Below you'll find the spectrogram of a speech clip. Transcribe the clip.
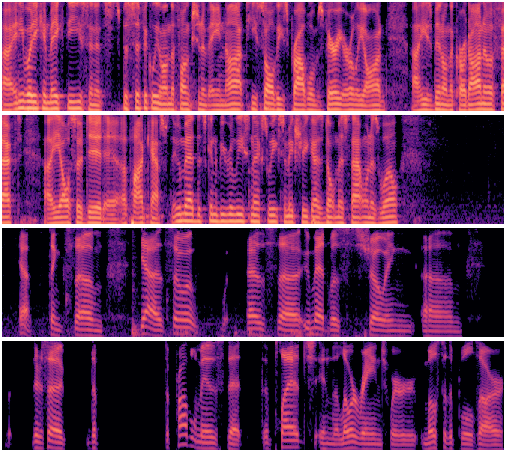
Uh, anybody can make these, and it's specifically on the function of a naught. He saw these problems very early on. Uh, he's been on the Cardano effect. Uh, he also did a, a podcast with Umed that's going to be released next week, so make sure you guys don't miss that one as well. Yeah, thanks. Um, yeah, so as uh, Umed was showing, um, there's a the problem is that the pledge in the lower range, where most of the pools are,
